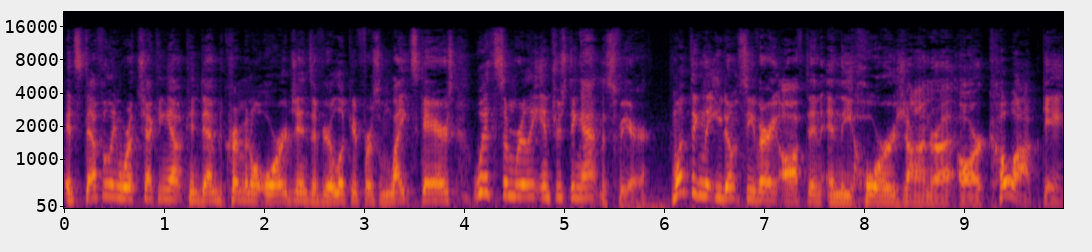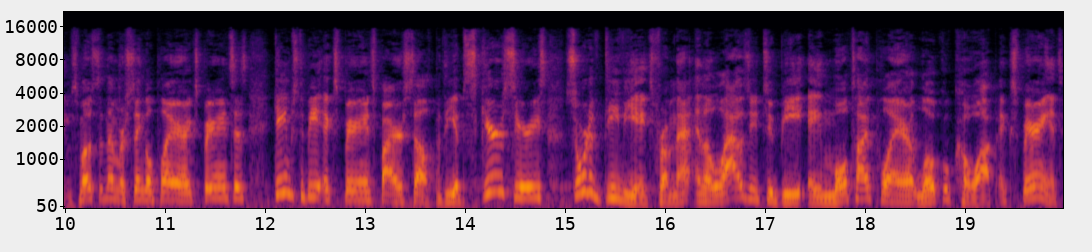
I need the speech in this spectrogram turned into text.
it's definitely worth checking out Condemned Criminal Origins if you're looking for some light scares with some really interesting atmosphere. One thing that you don't see very often in the horror genre are co-op games. Most of them are single player experiences, games to be experienced by yourself, but the Obscure series sort of deviates from that and allows you to be a multiplayer local co-op experience.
